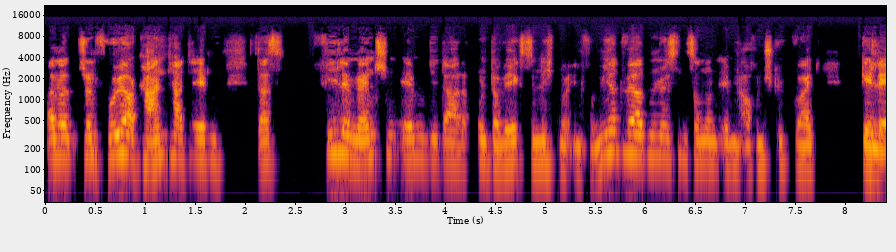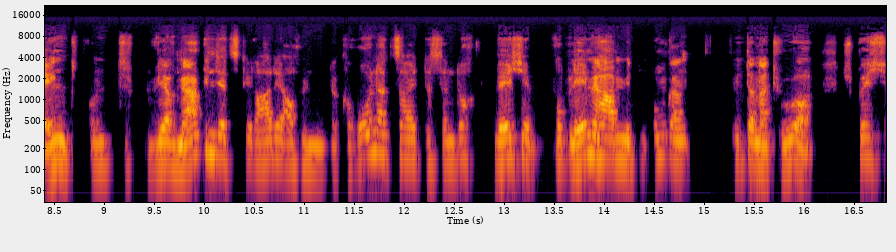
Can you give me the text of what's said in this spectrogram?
weil man schon früher erkannt hat eben, dass viele Menschen eben, die da unterwegs sind, nicht nur informiert werden müssen, sondern eben auch ein Stück weit gelenkt. Und wir merken jetzt gerade auch in der Corona-Zeit, dass dann doch welche Probleme haben mit dem Umgang mit der Natur. Sprich,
